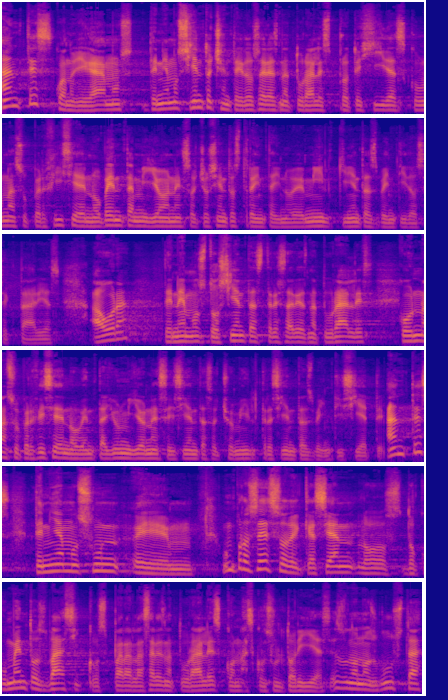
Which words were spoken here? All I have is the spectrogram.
Antes, cuando llegamos, teníamos 182 áreas naturales protegidas con una superficie de 90 millones 839 mil 522 hectáreas. Ahora tenemos 203 áreas naturales con una superficie de 91 millones 608 mil 327. Antes teníamos un, em, un proceso de que hacían los documentos básicos para las áreas naturales con las consultorías. Eso no nos gusta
